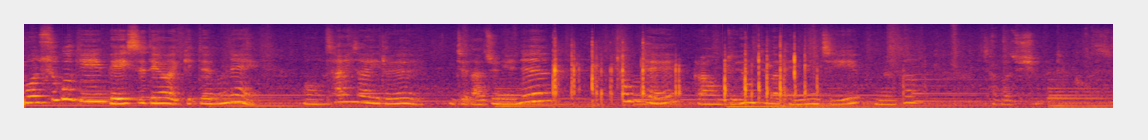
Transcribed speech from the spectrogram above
기본 수국이 베이스 되어 있기 때문에 어, 사이사이를 이제 나중에는 형태, 라운드 형태가 됐는지 보면서 잡아주시면 될 것 같습니다.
